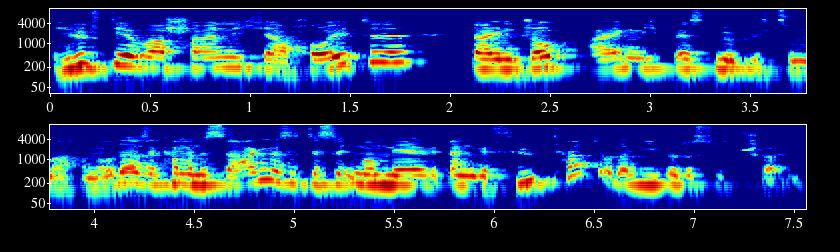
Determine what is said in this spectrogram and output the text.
hilft dir wahrscheinlich ja heute, deinen Job eigentlich bestmöglich zu machen, oder? Also kann man das sagen, dass sich das so immer mehr dann gefügt hat oder wie würdest du es beschreiben?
